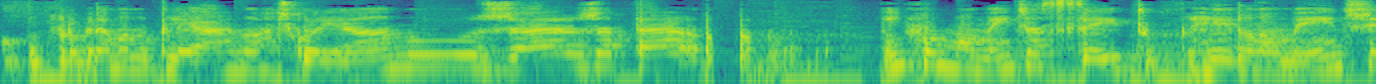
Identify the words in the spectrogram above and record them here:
o programa nuclear norte-coreano já está informalmente aceito regionalmente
